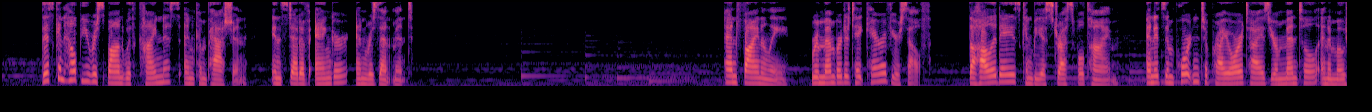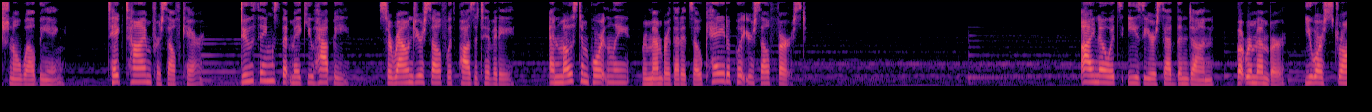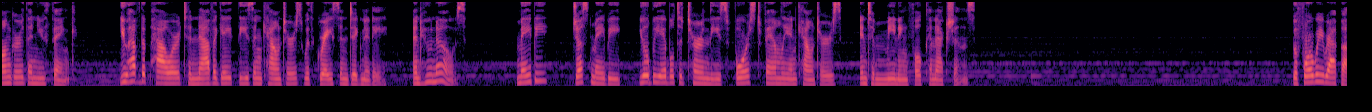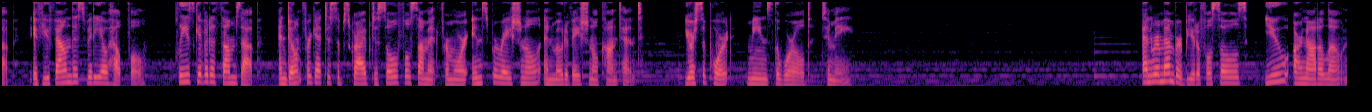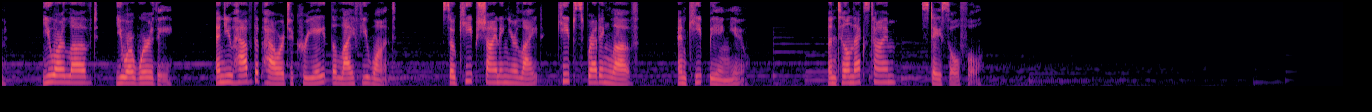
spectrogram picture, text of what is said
This can help you respond with kindness and compassion instead of anger and resentment. And finally, remember to take care of yourself. The holidays can be a stressful time, and it's important to prioritize your mental and emotional well being. Take time for self care. Do things that make you happy. Surround yourself with positivity. And most importantly, remember that it's okay to put yourself first. I know it's easier said than done, but remember, you are stronger than you think. You have the power to navigate these encounters with grace and dignity. And who knows? Maybe just maybe, you'll be able to turn these forced family encounters into meaningful connections. Before we wrap up, if you found this video helpful, please give it a thumbs up and don't forget to subscribe to Soulful Summit for more inspirational and motivational content. Your support means the world to me. And remember, beautiful souls, you are not alone. You are loved, you are worthy, and you have the power to create the life you want. So keep shining your light, keep spreading love, and keep being you. Until next time, stay soulful.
